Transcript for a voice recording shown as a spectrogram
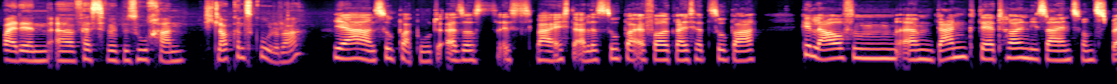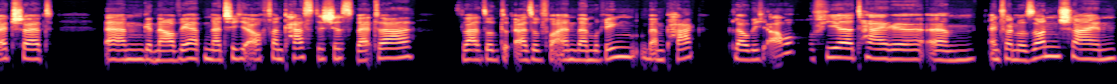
bei den äh, Festivalbesuchern? Ich glaube ganz gut, oder? Ja, super gut. Also es, es, war echt alles super erfolgreich, hat super gelaufen. Ähm, dank der tollen Designs von Spreadshirt. Ähm, genau, wir hatten natürlich auch fantastisches Wetter. Es war so, also vor allem beim Ring, beim Park, glaube ich auch. Vier Tage ähm, einfach nur Sonnenschein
